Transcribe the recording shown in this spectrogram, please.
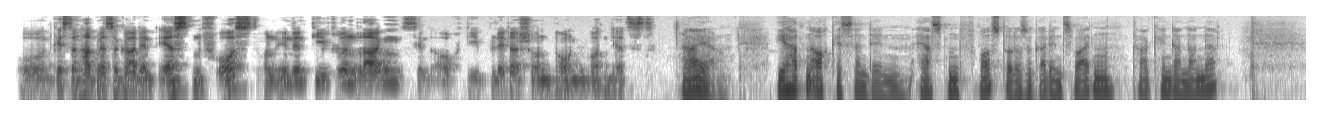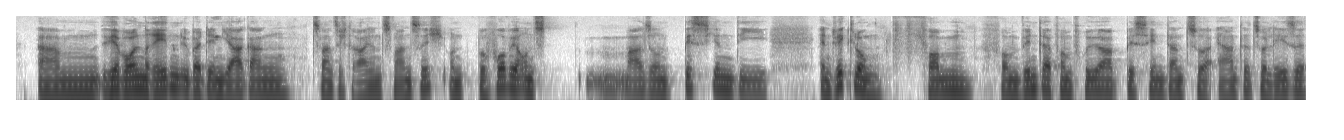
Und gestern hatten wir sogar den ersten Frost und in den tieferen Lagen sind auch die Blätter schon braun geworden jetzt. Ah ja. Wir hatten auch gestern den ersten Frost oder sogar den zweiten Tag hintereinander. Ähm, wir wollen reden über den Jahrgang 2023 und bevor wir uns mal so ein bisschen die Entwicklung vom, vom Winter, vom Frühjahr bis hin dann zur Ernte, zur Lese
